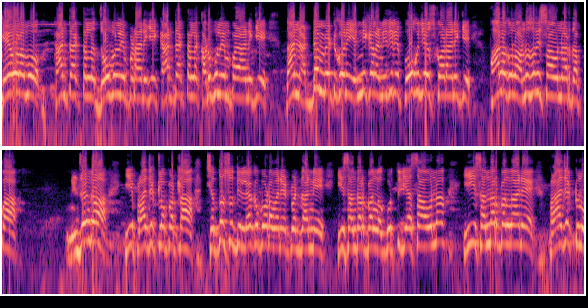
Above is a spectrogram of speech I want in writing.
కేవలము కాంట్రాక్టర్ల జోబులు నింపడానికి కాంట్రాక్టర్ల కడుపులు నింపడానికి దాన్ని అడ్డం పెట్టుకొని ఎన్నికల నిధిని పోగు చేసుకోవడానికి పాలకులు అనుసరిస్తా ఉన్నారు తప్ప నిజంగా ఈ ప్రాజెక్టుల పట్ల చిత్తశుద్ధి లేకపోవడం అనేటువంటి దాన్ని ఈ సందర్భంగా గుర్తు చేస్తా ఉన్నా. ఈ సందర్భంగానే ప్రాజెక్టులు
